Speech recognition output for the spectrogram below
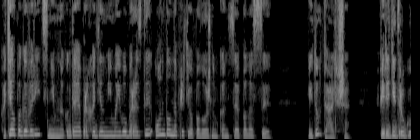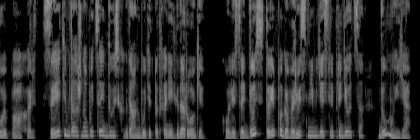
Хотел поговорить с ним, но когда я проходил мимо его борозды, он был на противоположном конце полосы. Иду дальше. Впереди другой пахарь. С этим, должно быть, сойдусь, когда он будет подходить к дороге. Коли сойдусь, то и поговорю с ним, если придется, думаю я,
